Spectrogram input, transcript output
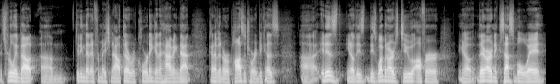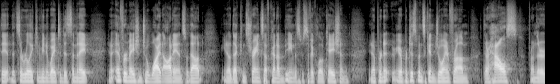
It's really about um, getting that information out there, recording it, and having that kind of in a repository because uh, it is, you know, these these webinars do offer, you know, they are an accessible way. They, it's a really convenient way to disseminate you know, information to a wide audience without, you know, the constraints of kind of being the specific location. You know, you know, participants can join from their house, from their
